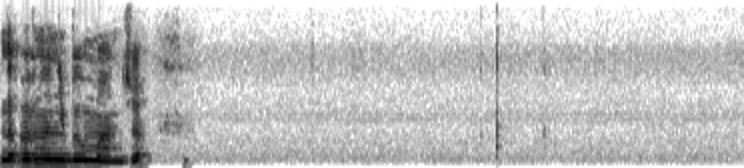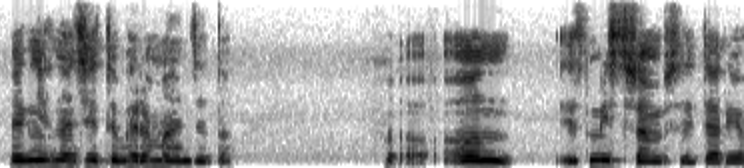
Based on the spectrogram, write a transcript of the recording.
Na pewno nie był mandzia. Jak nie znacie youtubera Mandzie, to on jest mistrzem w Solitario.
